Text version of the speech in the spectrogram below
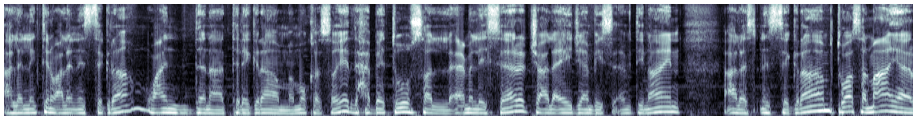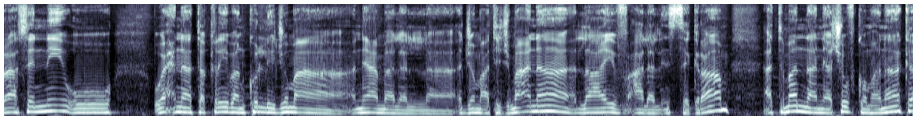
على ال LinkedIn وعلى الانستغرام وعندنا تليجرام موقع صغير. إذا حبيت توصل اعمل لي search على AGMB 79 على الانستغرام تواصل معي راسلني و وإحنا تقريبا كل جمعة نعمل الجمعه تجمعنا live على الانستغرام. أتمنى إني أشوفكم هناك و-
